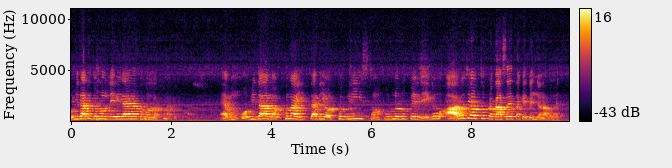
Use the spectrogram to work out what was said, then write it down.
অভিধাটি যখন লেগে যায় না, তখন লক্ষণা। এবং অভিদা লক্ষণা ইত্যাদি অর্থগুলি সম্পূর্ণরূপে লেগেও আরও যে অর্থ প্রকাশ হয় তাকে ব্যঞ্জনা বলা যায়।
